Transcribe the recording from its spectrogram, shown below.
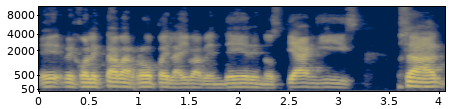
recolectaba ropa y la iba a vender en los tianguis, o sea,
